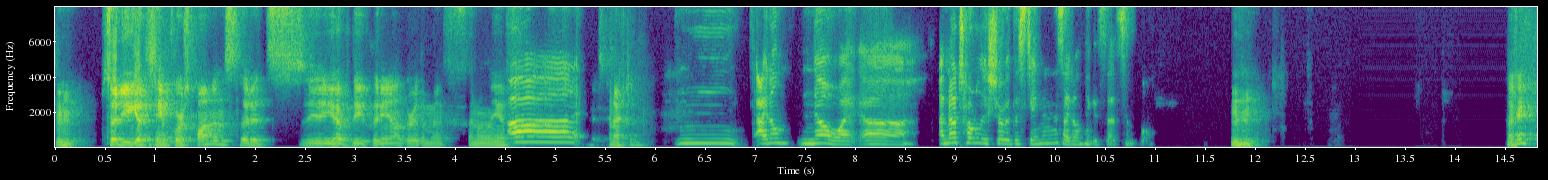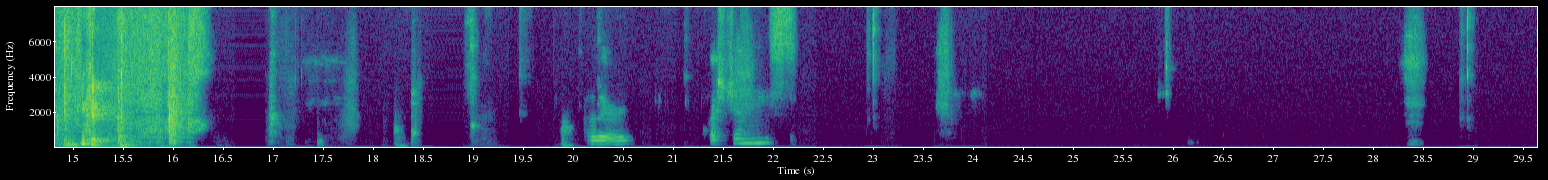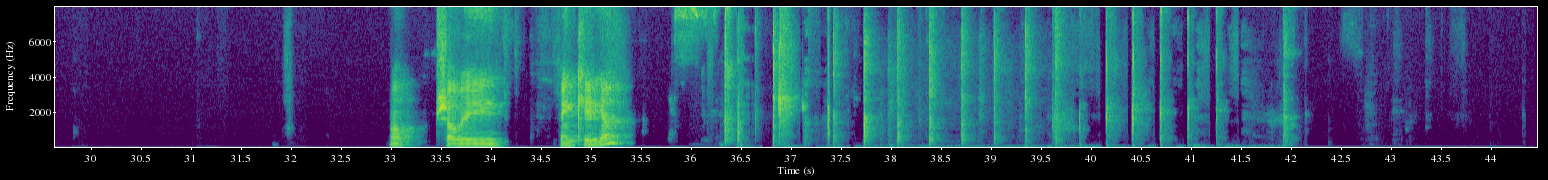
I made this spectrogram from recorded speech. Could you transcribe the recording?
Mhm. So do you get the same correspondence that it's you have the Euclidean algorithm if and only if Uh, it's connected? mm, I don't know. I uh, I'm not totally sure what the statement is. I don't think it's that simple. Mhm. Okay, thank you. Other questions? Well, shall we thank Kate again?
